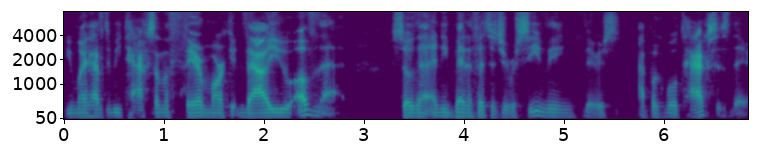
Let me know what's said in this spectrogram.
you might have to be taxed on the fair market value of that. So that any benefits that you're receiving, there's applicable taxes there.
